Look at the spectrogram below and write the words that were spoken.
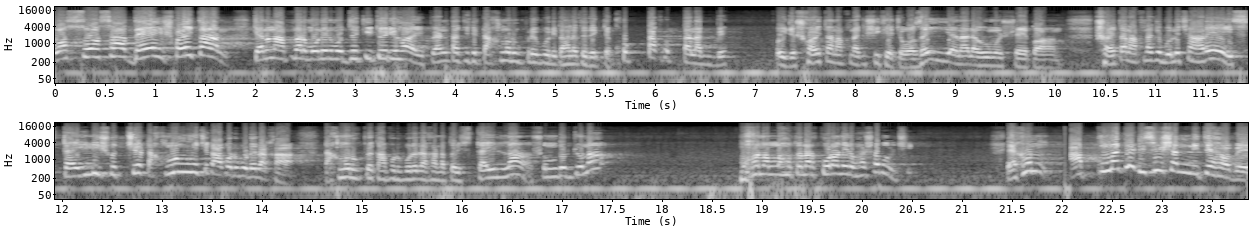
ওয়াসওয়াসা দেয় শয়তান। কেননা আপনার মনের মধ্যে কি তৈরি হয়? প্যান্টটা যদি টাকনোর উপরে পড়ি তাহলে তো দেখতে খোট্টা খোট্টা লাগবে। ওই যে শয়তান আপনাকে শিখেছে শাইতান। শয়তান আপনাকে বলেছে, আরে স্টাইলিশ হচ্ছে টাকনোর নিচে কাপড় পরে রাখা। টাকনোর উপরে কাপড় পরে রাখা না তোর স্টাইল না, সৌন্দর্য না। মহান আল্লাহ তাআলার কোরআনের ভাষা বলছি। এখন আপনাকে ডিসিশন নিতে হবে,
